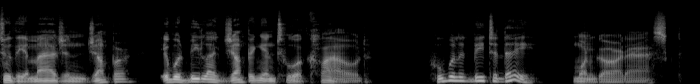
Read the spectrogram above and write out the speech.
To the imagined jumper, it would be like jumping into a cloud. Who will it be today? One guard asked.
